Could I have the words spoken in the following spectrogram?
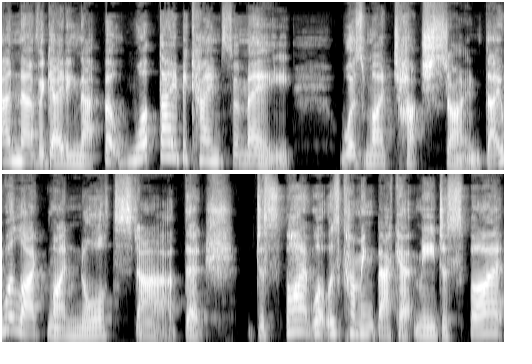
are navigating that. But what they became for me was my touchstone. They were like my North Star that despite what was coming back at me, despite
